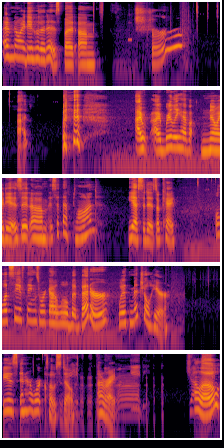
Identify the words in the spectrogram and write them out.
I have no idea who that is, but um, sure. I, I, I really have no idea. Is it um, is it that blonde? Yes, it is. Okay. Well, let's see if things work out a little bit better with Mitchell here. She is in her work clothes still. All right. Hello.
